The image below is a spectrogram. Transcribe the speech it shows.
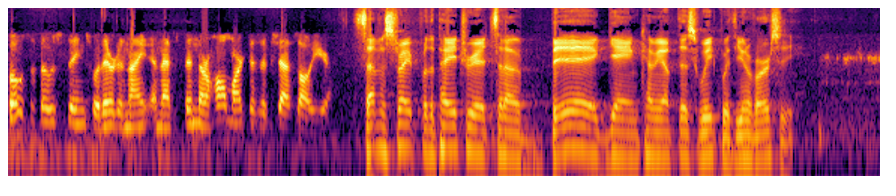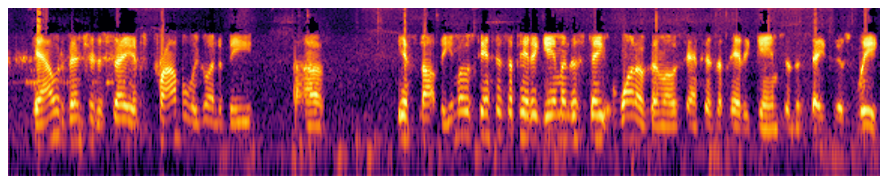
both of those things were there tonight, and that's been their hallmark to success all year. Seven straight for the Patriots, and a big game coming up this week with University. Yeah, I would venture to say it's probably going to be, uh, if not the most anticipated game in the state, one of the most anticipated games in the state this week.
